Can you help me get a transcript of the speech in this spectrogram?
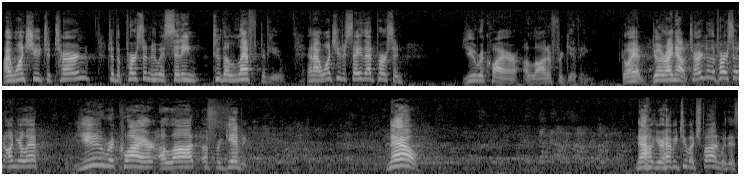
I want you to turn to the person who is sitting to the left of you. And I want you to say to that person, You require a lot of forgiving. Go ahead, do it right now. Turn to the person on your left. You require a lot of forgiving. Now, now you're having too much fun with this.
